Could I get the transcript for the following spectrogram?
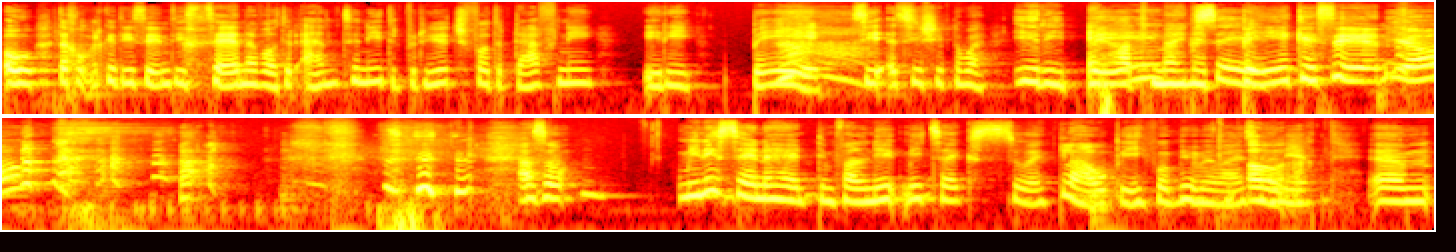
Oh, da kommt mir gerade in Sinn die Szene, wo der Anthony, der Bruder von der Daphne, ihre B, sie, sie schreibt nur. Ihre B er hat meine gesehen. B gesehen. Ja. also, meine Szene hat im Fall nichts mit Sex zu tun, glaube ich, wobei man weiß Oh, ja echt? Ähm,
